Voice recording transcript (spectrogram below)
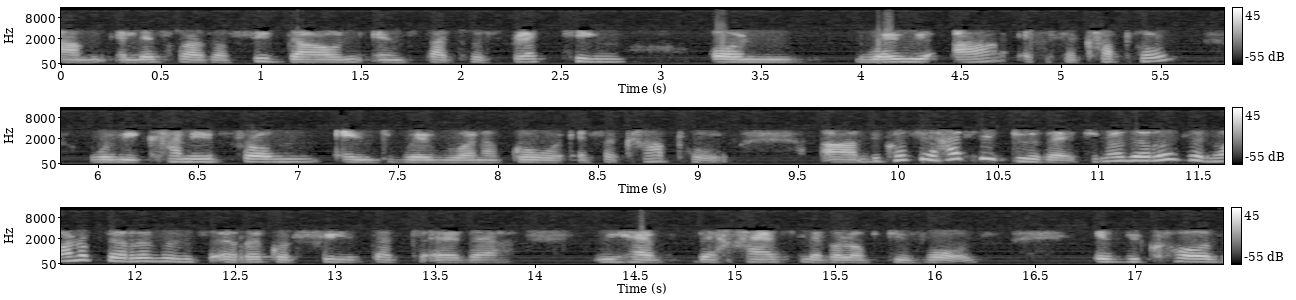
Um, let's rather sit down and start reflecting on where we are as a couple, where we're coming from, and where we want to go as a couple um, because have to do that. You know, the reason, one of the reasons uh, Godfrey that uh, the, we have the highest level of divorce is because,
